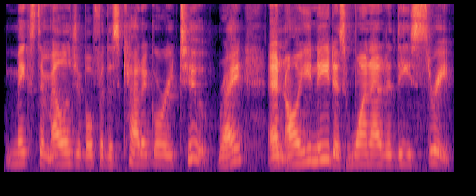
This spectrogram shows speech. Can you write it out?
makes them eligible for this category two, right? And all you need is one out of these three.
